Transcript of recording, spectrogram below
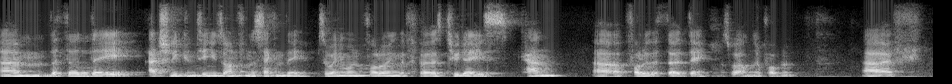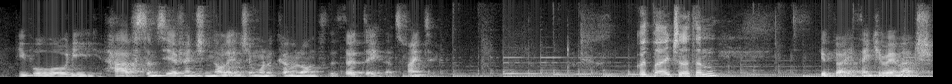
Um, the third day actually continues on from the second day, so anyone following the first two days can uh, follow the third day as well, no problem. Uh, if people already have some CF Engine knowledge and want to come along for the third day, that's fine too. Goodbye, Jonathan. Goodbye. Thank you very much.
